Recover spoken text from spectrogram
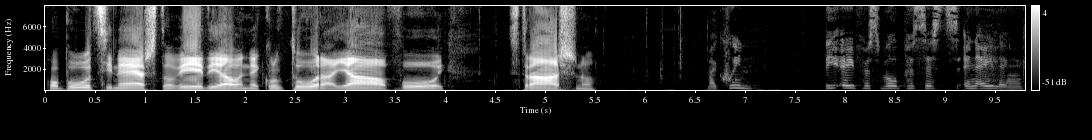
Obuci nešto, vidi ovo, nekultura, ja, fuj. Strašno. My queen, The Apis bull persists in ailing.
